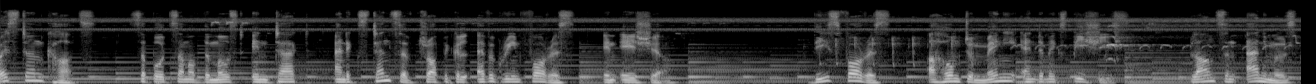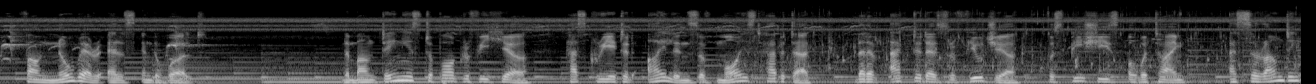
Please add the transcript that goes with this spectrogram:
Western Ghats support some of the most intact and extensive tropical evergreen forests in Asia. These forests are home to many endemic species, plants and animals found nowhere else in the world. The mountainous topography here has created islands of moist habitat that have acted as refugia for species over time as surrounding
